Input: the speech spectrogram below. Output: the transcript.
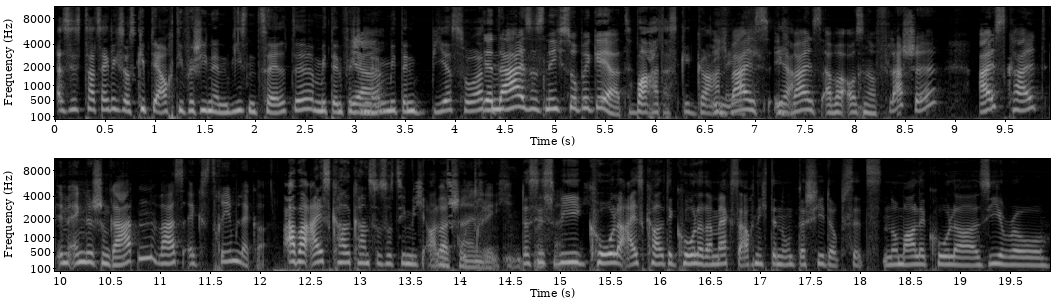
es ist tatsächlich so, es gibt ja auch die verschiedenen Wiesenzelte mit den verschiedenen, Ja. mit den Ja, Biersorten. da ist es nicht so begehrt. Boah, das geht gar ich nicht. weiß, ich ja. weiß. Aber aus einer Flasche, eiskalt im englischen Garten, war es extrem lecker. Aber eiskalt kannst du so ziemlich alles Wahrscheinlich, trinken. Das ist wie Cola, eiskalte Cola. Da merkst du auch nicht den Unterschied, ob es jetzt normale Cola, Zero,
